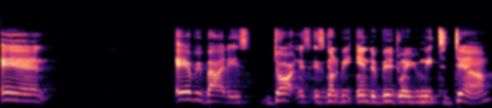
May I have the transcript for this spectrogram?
And everybody's darkness is going to be individual and unique to them.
